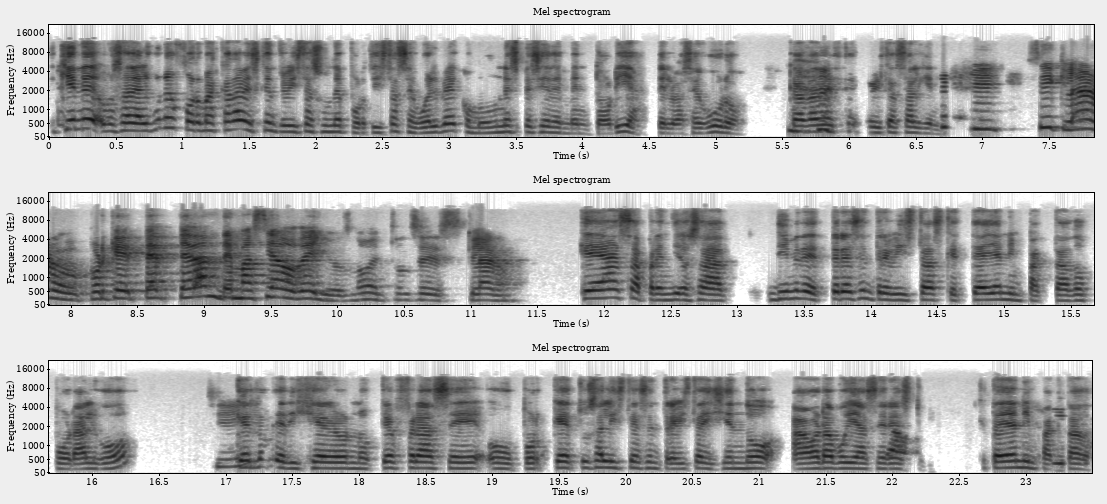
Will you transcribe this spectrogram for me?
¿Quién, o sea, de alguna forma, cada vez que entrevistas a un deportista se vuelve como una especie de mentoría, te lo aseguro. Cada vez que entrevistas a alguien. Sí, sí claro, porque te, te dan demasiado de ellos, ¿no? Entonces, claro. ¿Qué has aprendido? O sea, dime de tres entrevistas que te hayan impactado por algo. ¿Qué es lo que dijeron o qué frase o por qué tú saliste a esa entrevista diciendo, ahora voy a hacer esto? Que te hayan impactado.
